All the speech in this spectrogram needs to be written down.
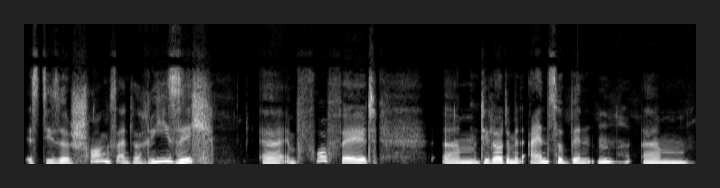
ist diese Chance einfach riesig, äh, im Vorfeld ähm, die Leute mit einzubinden. Ähm,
